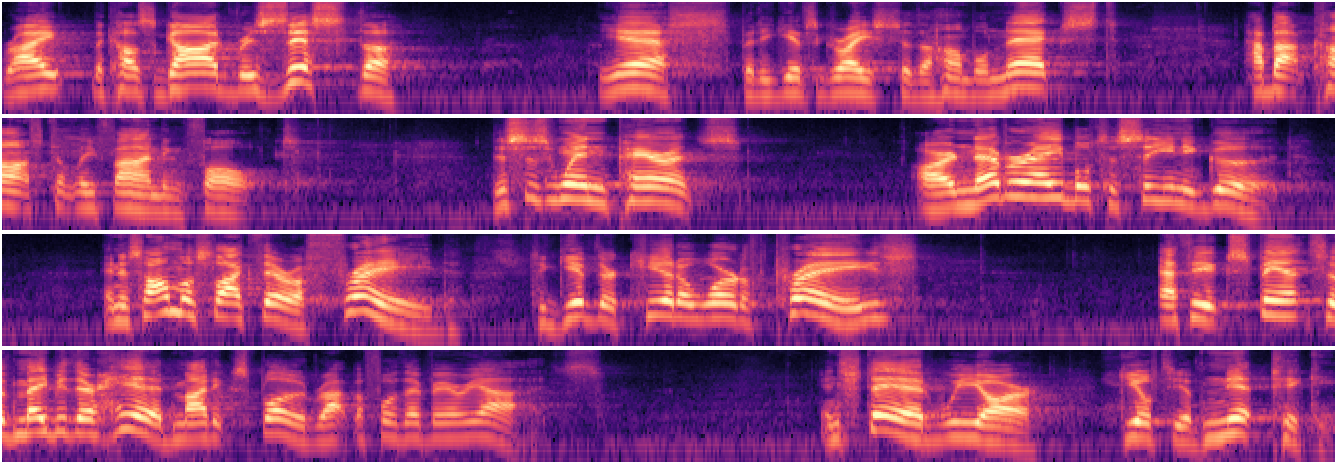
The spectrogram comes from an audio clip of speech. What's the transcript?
right? Because God resists the, yes, but He gives grace to the humble. Next, how about constantly finding fault? This is when parents are never able to see any good. And it's almost like they're afraid to give their kid a word of praise at the expense of maybe their head might explode right before their very eyes. Instead, we are guilty of nitpicking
